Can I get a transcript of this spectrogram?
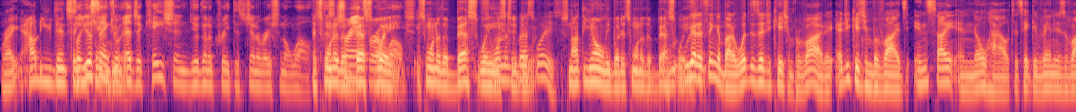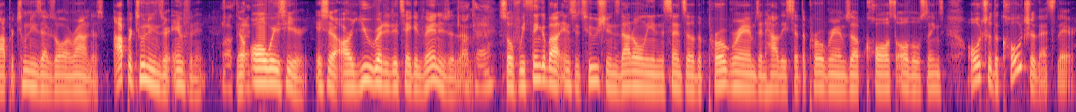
right how do you then say So you you're can't saying do through that? education, you're going to create this generational wealth. it's one of the best ways wealth. it's one of the best ways one of to the best do it ways. it's not the only but it's one of the best we, ways we got to think about it. What does education provide? Education provides insight and know-how to take advantage of opportunities that is all around us. Opportunities are infinite. Okay. They're always here. It's a, are you ready to take advantage of them? Okay. So if we think about institutions, not only in the sense of the programs and how they set the programs up, cost, all those things, also the culture that's there.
